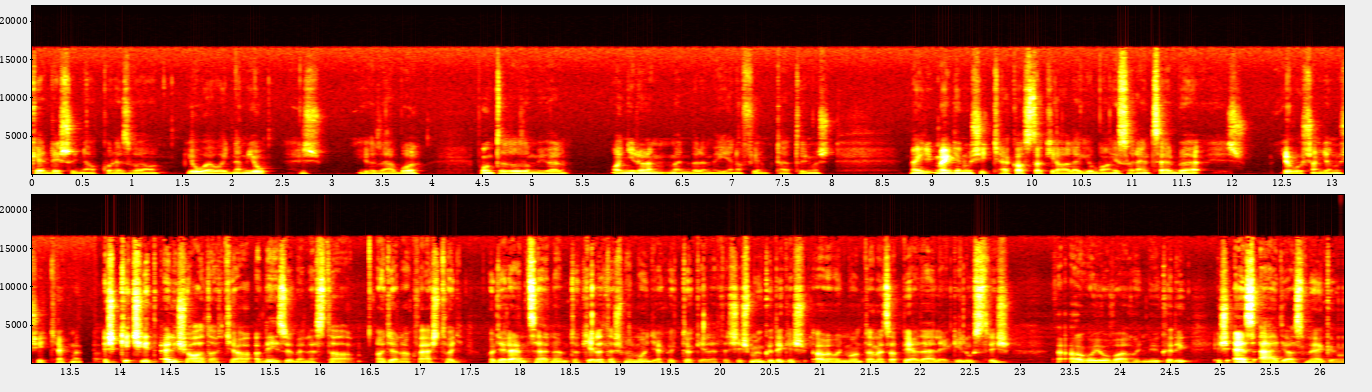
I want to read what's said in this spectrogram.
kérdés, hogy na akkor ez vajon jó-e vagy nem jó, és igazából pont ez az, amivel annyira nem ment bele mélyen a film. Tehát, hogy most meg, meggyanúsítják azt, aki a legjobban hisz a rendszerbe, és jogosan gyanúsítják meg. És kicsit el is altatja a nézőben ezt a, a gyanakvást, hogy, hogy a rendszer nem tökéletes, mert mondják, hogy tökéletes és működik, és ahogy mondtam, ez a példa elég illusztris, a golyóval, hogy működik, és ez ágyaz meg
